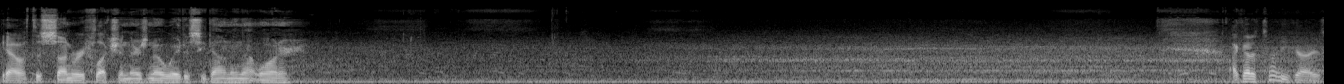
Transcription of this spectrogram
Yeah, with the sun reflection, there's no way to see down in that water. I gotta tell you guys,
